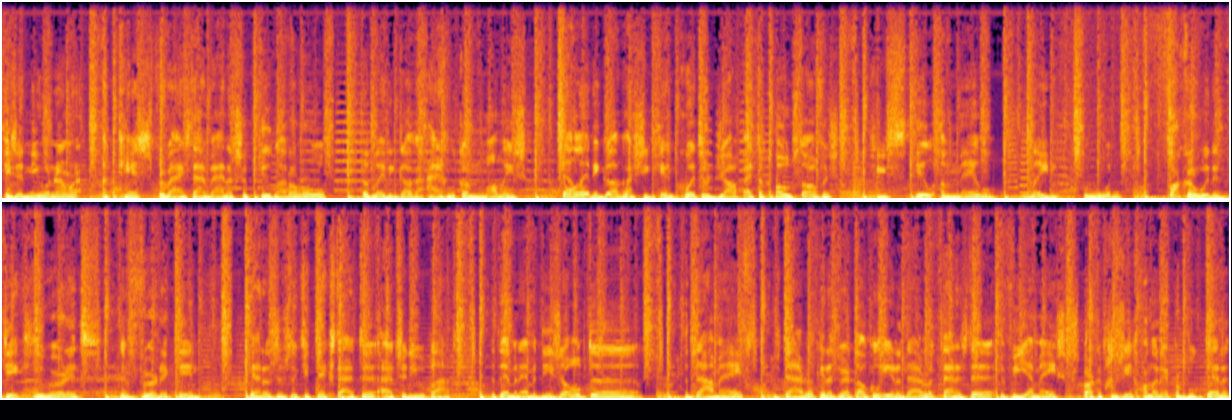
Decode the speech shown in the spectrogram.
In zijn nieuwe nummer A Kiss verwijst hij weinig subtiel naar de rol dat Lady Gaga eigenlijk een man is. Tell Lady Gaga she can quit her job at the post office. She's still a male. Lady wouldn't fuck her with a dick. You heard it. The verdict in. Ja, dat is een stukje tekst uit, uh, uit zijn nieuwe plaat. Dat Eminem het niet zo op de, de dame heeft, is duidelijk. En dat werd ook al eerder duidelijk. Tijdens de VMA's sprak het gezicht van de rapper boektellen...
